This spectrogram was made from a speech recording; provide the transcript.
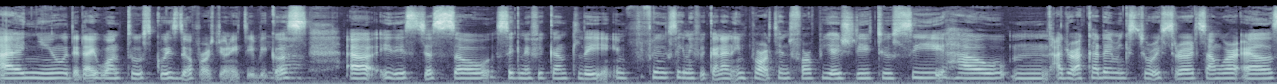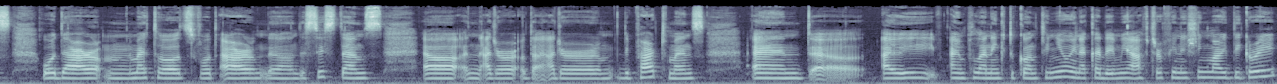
I knew that I want to squeeze the opportunity because yeah. uh, it is just so significantly significant and important for PhD to see how um, other academics to research somewhere else, what are um, methods, what are the, the systems, uh, and other the other departments, and uh, I I'm planning to continue in academia after finishing my degree.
